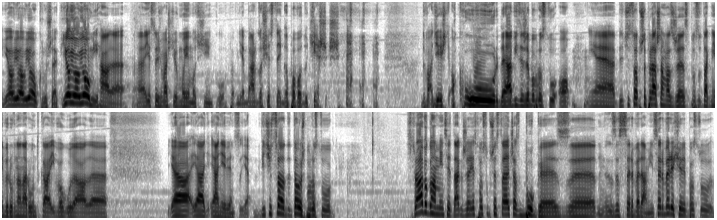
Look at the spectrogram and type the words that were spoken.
Jo, jo, jo, Kruszek. Jo, jo, jo, Michale. E, jesteś właśnie w moim odcinku. Pewnie bardzo się z tego powodu cieszysz. 20. O kurde, ja widzę, że po prostu. O, nie. Wiecie co, przepraszam was, że jest po prostu tak niewyrównana rundka i w ogóle, ale. Ja, ja, ja nie wiem. Co, ja, wiecie co, to już po prostu. Sprawa wygląda mniej więcej tak, że jest po prostu przez cały czas bug e, z, e, ze serwerami. Serwery się po prostu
